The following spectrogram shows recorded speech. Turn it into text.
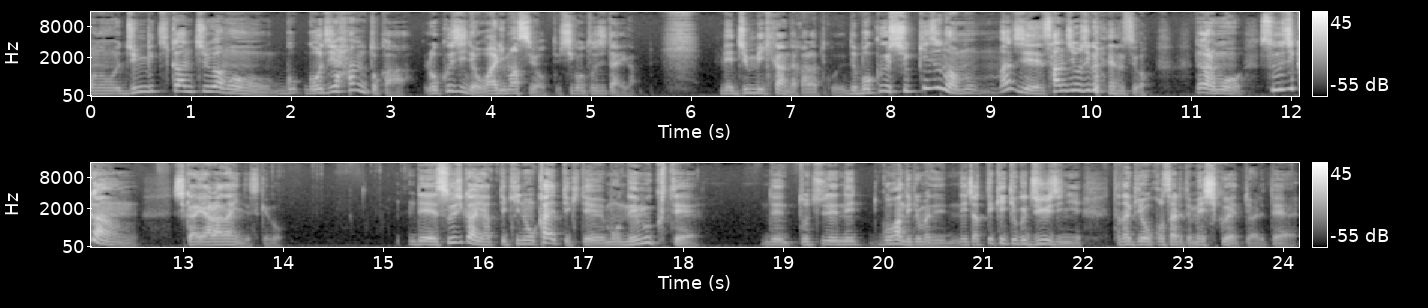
の準備期間中はもう 5, 5時半とか6時で終わりますよって仕事自体が。ね、準備期間だからってことで。で、僕出勤するのはもうマジで3時4時ぐらいなんですよ。だからもう数時間しかやらないんですけど。で、数時間やって昨日帰ってきてもう眠くて、で、途中で寝、ご飯できるまで寝ちゃって結局10時に叩き起こされて飯食えって言われて、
